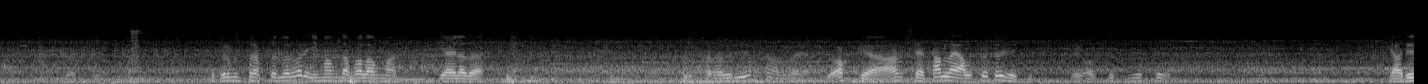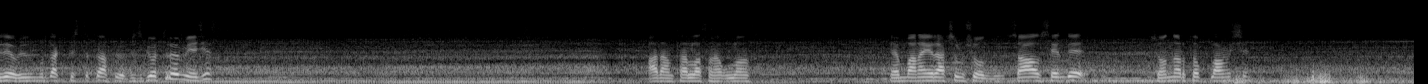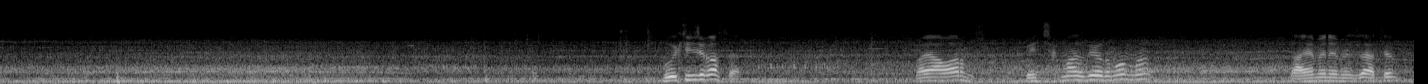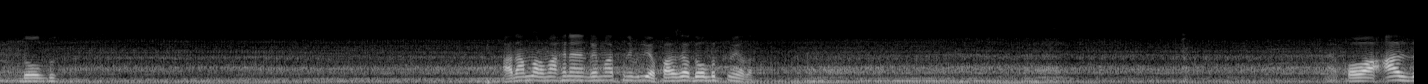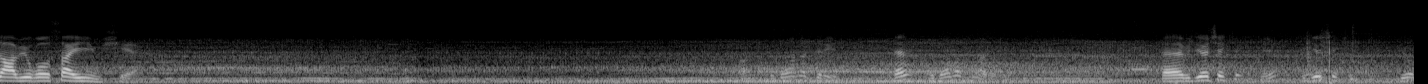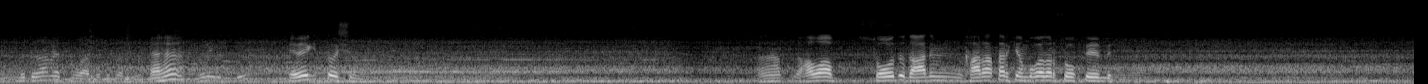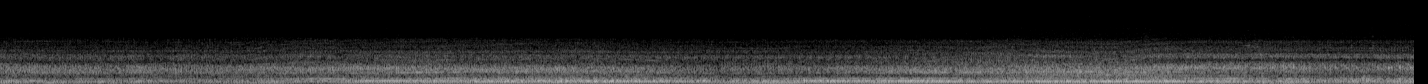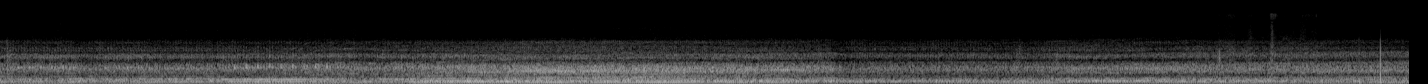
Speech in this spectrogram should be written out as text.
Şu kırmızı traktörler var ya imamda falan var. Yaylada. Para veriyor musun ablaya? Yok ya işte tarlaya alıp götürecek. E, alt götürüyor da. Ya dedi bizim burada kışlık yapıyor. Biz götüremeyeceğiz. Adam tarlasına kullansın. Hem bana yer açılmış oldu. Sağ ol sen de şunları toplamışsın. Bu ikinci kasa. Bayağı varmış. Ben çıkmaz diyordum ama daha hemen hemen zaten doldu. Adamlar makinenin kıymetini biliyor. Fazla doldurtmuyorlar. Yani kova az daha büyük olsa iyiymiş ya. Metreyi. He? Bu da metreyi. Ee, video çekin. Ne? Video çekin. Yok, bu devam etme vardı. Da. Aha. Buraya gitti. Eve gitti o şimdi. Hava soğudu. Daha demin kar atarken bu kadar soğuk değildi.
